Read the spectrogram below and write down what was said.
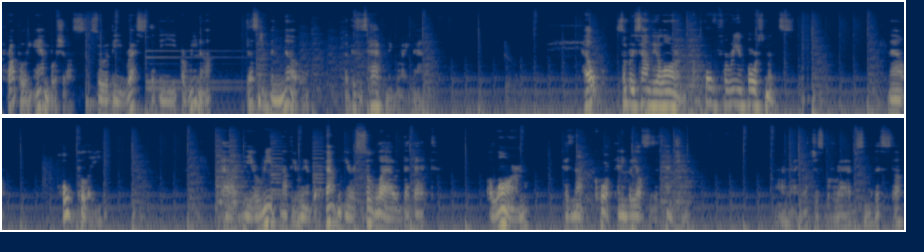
properly ambush us, so the rest of the arena doesn't even know that this is happening right now. Help! Somebody sound the alarm! Call for reinforcements! Now, hopefully, uh, the arena, not the arena, but the fountain here is so loud that that alarm has not caught anybody else's attention. Alright, let's just grab some of this stuff.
